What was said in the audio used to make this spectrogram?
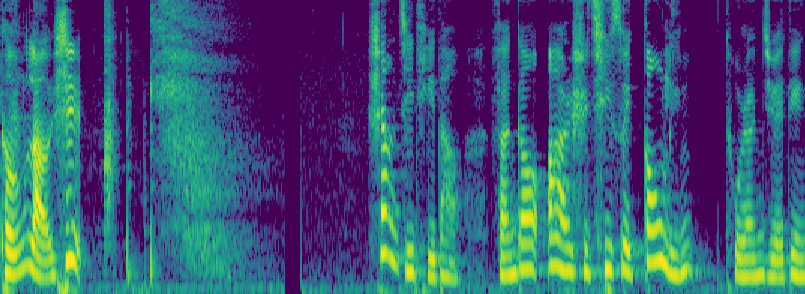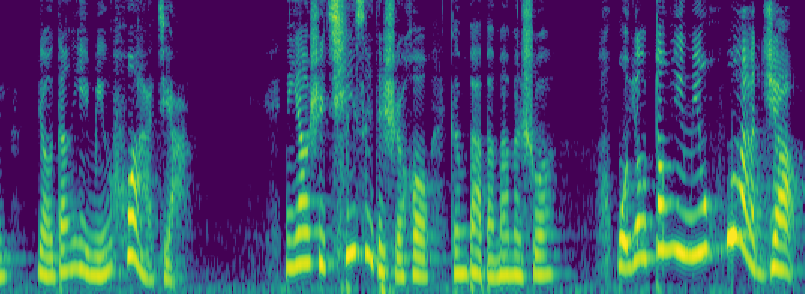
童老师。上集提到，梵高二十七岁高龄，突然决定要当一名画家。你要是七岁的时候跟爸爸妈妈说：“我要当一名画家。”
